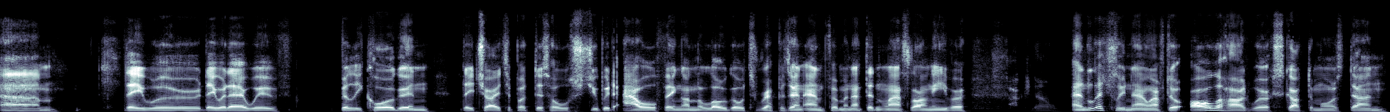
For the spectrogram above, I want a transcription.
Um, they were they were there with Billy Corgan. They tried to put this whole stupid owl thing on the logo to represent Anthem, and that didn't last long either. Fuck no. And literally now, after all the hard work Scott D'Amore's done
